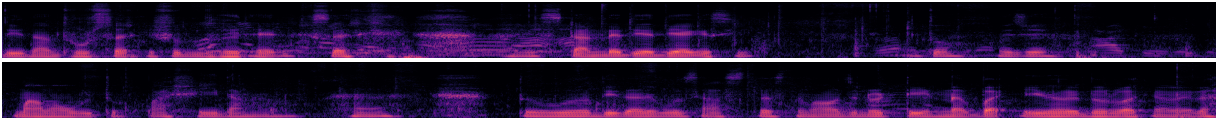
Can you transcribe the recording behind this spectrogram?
দিদা ধরছে আর কি, শুধু ধরে রাখছে আর কি, স্ট্যান্ডে দিয়ে দিয়ে গেছি। তো ওই যে মামা ওই তো পাশেই দাঁড়ানো। হ্যাঁ তো ও দিদারে বলছে আস্তে আস্তে মামার জন্য টেন না, বা এইভাবে ধরবা ক্যামেরা।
